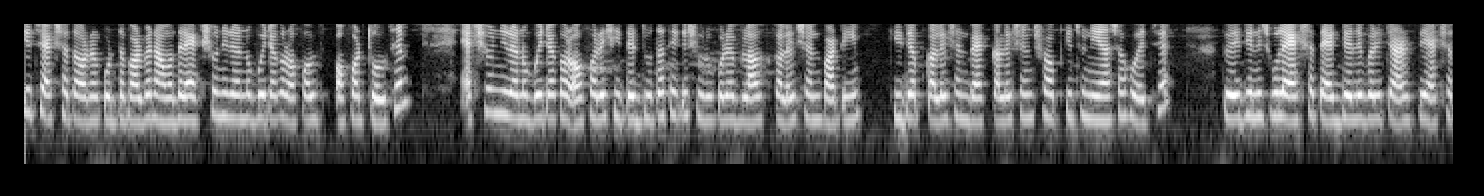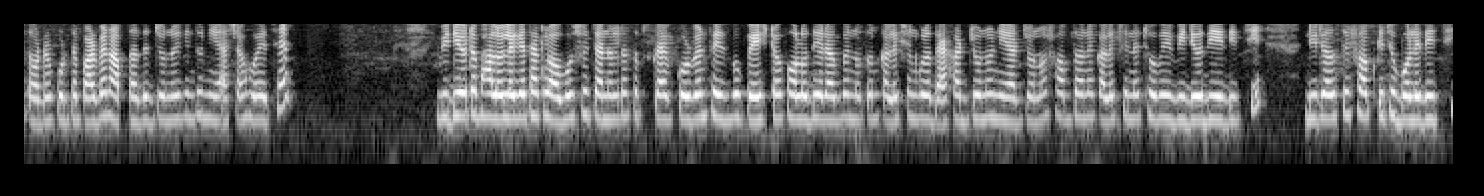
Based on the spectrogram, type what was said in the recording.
কিছু একসাথে অর্ডার করতে পারবেন। আমাদের একশো নিরানব্বই টাকার অফার অফার চলছে। একশো নিরানব্বই টাকার অফারে শীতের জুতা থেকে শুরু করে ব্লাউজ কালেকশন পার্টি হিজাব কালেকশন ব্যাগ কালেকশন সব কিছু নিয়ে আসা হয়েছে। তো এই জিনিসগুলো একসাথে, এক ডেলিভারি চার্জ দিয়ে একসাথে অর্ডার করতে পারবেন। আপনাদের জন্যই কিন্তু নিয়ে আসা হয়েছে। ভিডিওটা ভালো লেগে থাকলে অবশ্যই চ্যানেলটা সাবস্ক্রাইব করবেন ফেসবুক পেজটাও ফলো দিয়ে রাখবেন, নতুন কালেকশনগুলো দেখার জন্য নেওয়ার জন্য সব ধরনের কালেকশনের ছবি ভিডিও দিয়ে দিচ্ছি ডিটেলসে সব কিছু বলে দিচ্ছি।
